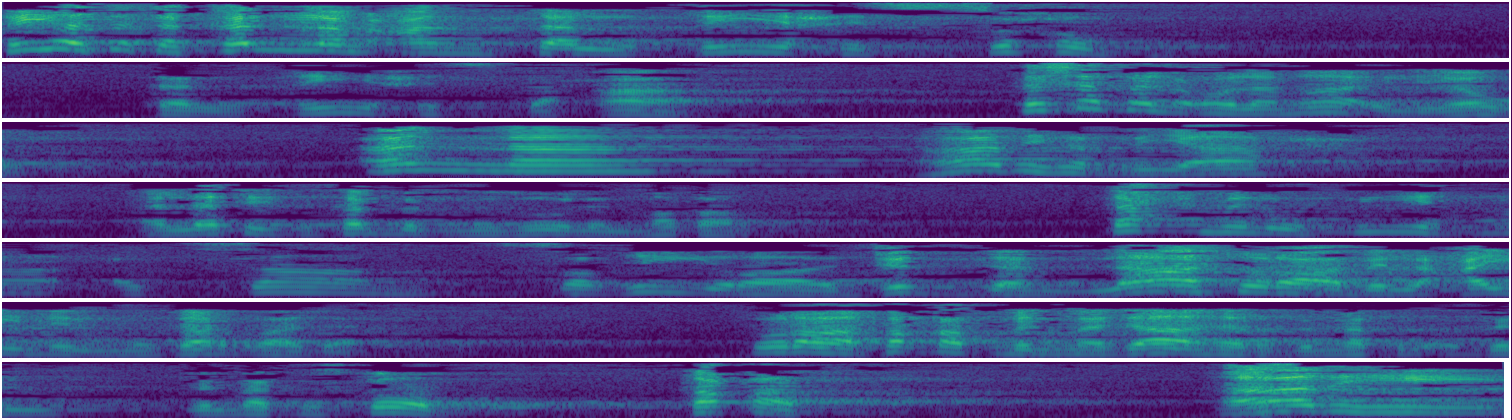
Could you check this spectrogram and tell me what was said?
هي تتكلم عن تلقيح السحب تلقيح السحاب. كشف العلماء اليوم أن هذه الرياح التي تسبب نزول المطر. تحمل فيها أجسام صغيرة جدا لا ترى بالعين المجردة. ترى فقط بالمجاهر بالميكروسكوب فقط. هذه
